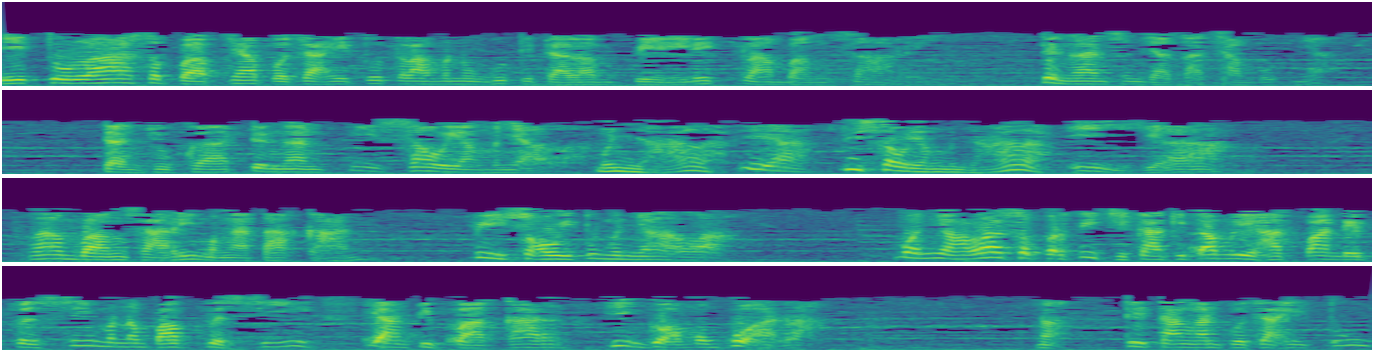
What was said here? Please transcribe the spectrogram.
Itulah sebabnya bocah itu telah menunggu di dalam bilik lambang sari dengan senjata cambuknya dan juga dengan pisau yang menyala. Menyala? Iya. Pisau yang menyala? Iya. Lambang Sari mengatakan pisau itu menyala. Menyala seperti jika kita melihat pandai besi menempa besi yang dibakar hingga membara. Nah, di tangan bocah itu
